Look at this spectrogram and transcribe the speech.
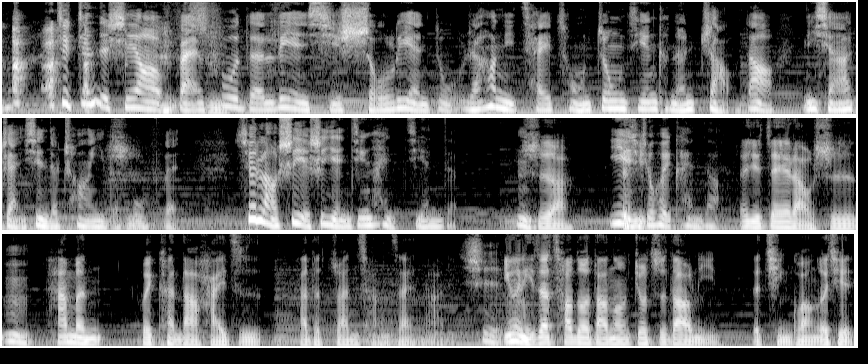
这真的是要反复的练习熟练度，然后你才从中间可能找到你想要展现的创意的部分。所以老师也是眼睛很尖的，是啊，一眼就会看到。而且这些老师，嗯，他们会看到孩子他的专长在哪里，是因为你在操作当中就知道你。的情况，而且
